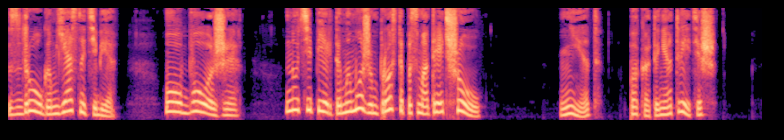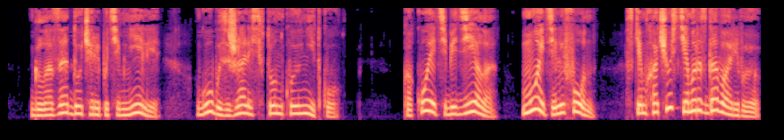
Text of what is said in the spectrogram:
С другом, ясно тебе? О, боже! Ну теперь-то мы можем просто посмотреть шоу. Нет, пока ты не ответишь. Глаза дочери потемнели, губы сжались в тонкую нитку. Какое тебе дело? Мой телефон. С кем хочу, с тем и разговариваю.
